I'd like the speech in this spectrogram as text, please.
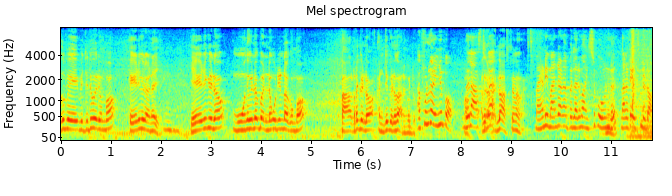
അത് വേവിച്ചിട്ട് വരുമ്പോൾ ഏഴ് കിലോനായി ഏഴ് കിലോ മൂന്ന് കിലോ വെള്ളം കൂടി ഉണ്ടാക്കുമ്പോൾ നാലര കിലോ അഞ്ച് കിലോ സാധനം കിട്ടും. ഫുൾ കഴിഞ്ഞു ലാസ്റ്റ് ഭയങ്കര ഡിമാൻഡാണ് അപ്പോൾ എല്ലാവരും വാങ്ങിച്ചിട്ട് പോകുന്നുണ്ട്. നല്ല ടേസ്റ്റ് കേട്ടോ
